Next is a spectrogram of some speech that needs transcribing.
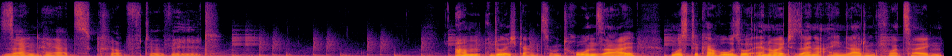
Sein Herz klopfte wild. Am Durchgang zum Thronsaal musste Caruso erneut seine Einladung vorzeigen.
